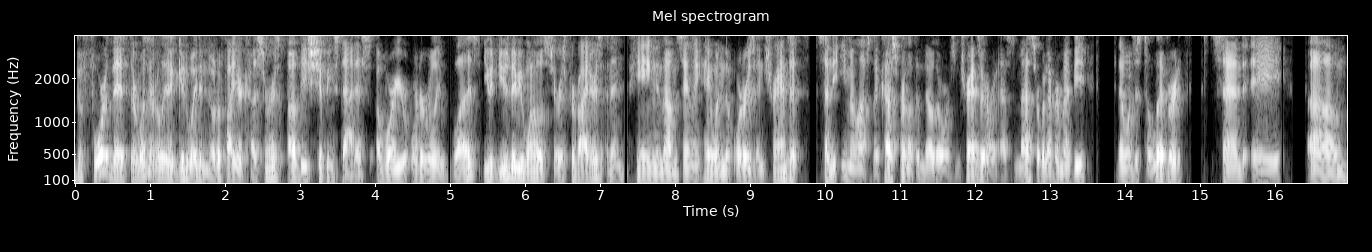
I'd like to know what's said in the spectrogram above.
before this, there wasn't really a good way to notify your customers of the shipping status of where your order really was. You would use maybe one of those service providers and then ping them saying, like, hey, when the order is in transit, send an email out to the customer, let them know the order's in transit or an SMS or whatever it might be. Then once it's delivered, send a um,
